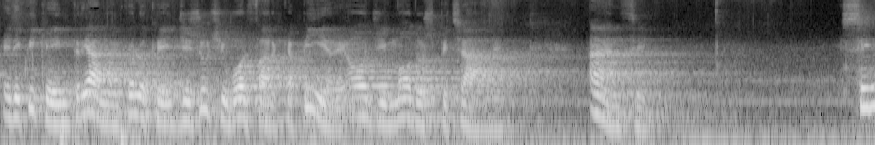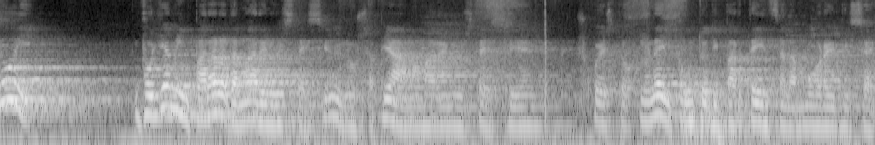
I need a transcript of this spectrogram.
ed è qui che entriamo in quello che Gesù ci vuole far capire oggi in modo speciale. Anzi, se noi vogliamo imparare ad amare noi stessi, noi non sappiamo amare noi stessi, eh? su questo non è il punto di partenza l'amore di sé.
